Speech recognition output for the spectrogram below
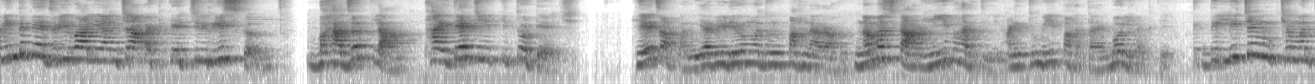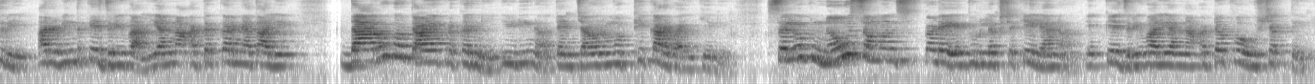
अरविंद केजरीवाल यांच्या अटकेची रिस्क भाजपला फायद्याची की तोट्याची? हेच आपण या व्हिडिओमधून पाहणार आहोत. नमस्कार मी भारती आणि तुम्ही पाहताय बोल हटके. दिल्लीचे मुख्यमंत्री अरविंद केजरीवाल यांना अटक करण्यात आली. दारू घोटाळ्या प्रकरणी ईडीनं त्यांच्यावर मोठी कारवाई केली. सलग नऊ समन्सकडे दुर्लक्ष केल्यानं एक केजरीवाल यांना अटक होऊ शकते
